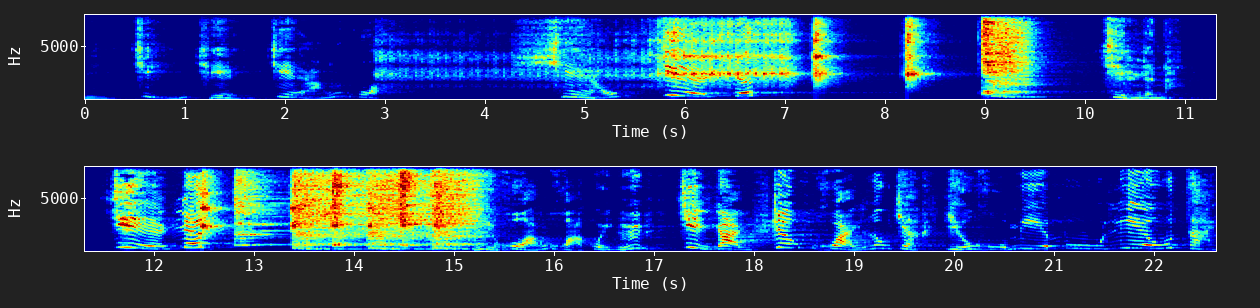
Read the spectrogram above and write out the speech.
你进前讲话，小贱人，贱人呐，贱人！你黄花闺女，竟然身怀楼家，又何面目留在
